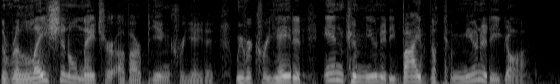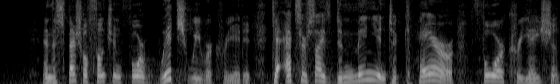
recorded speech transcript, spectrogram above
the relational nature of our being created. We were created in community by the community God. And the special function for which we were created to exercise dominion, to care for creation.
